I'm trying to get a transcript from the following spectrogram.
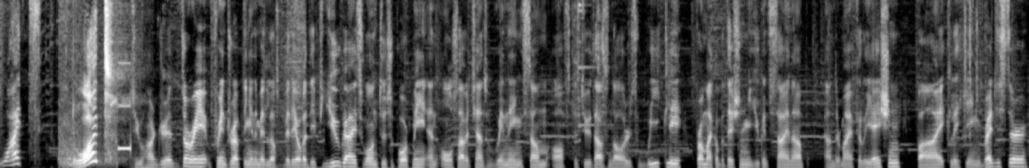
What? What? 200. Sorry for interrupting in the middle of the video, but if you guys want to support me and also have a chance of winning some of the $2,000 weekly from my competition, you can sign up under my affiliation by clicking register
